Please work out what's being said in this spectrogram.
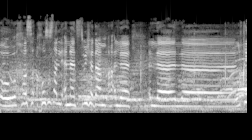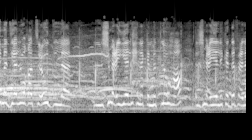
وخصوصا لأن التتويج هذا القيمة ديالو غتعود الجمعية اللي حنا كنمثلوها الجمعية اللي كتدافع على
